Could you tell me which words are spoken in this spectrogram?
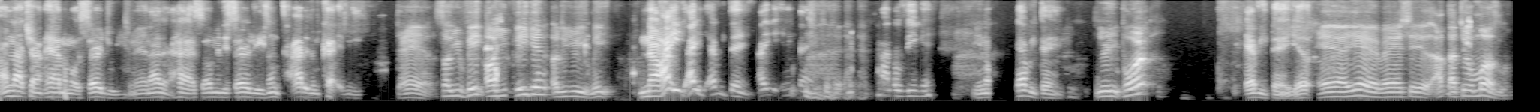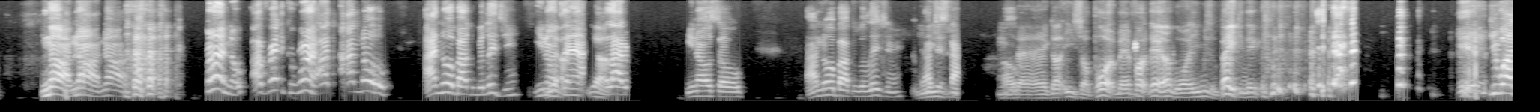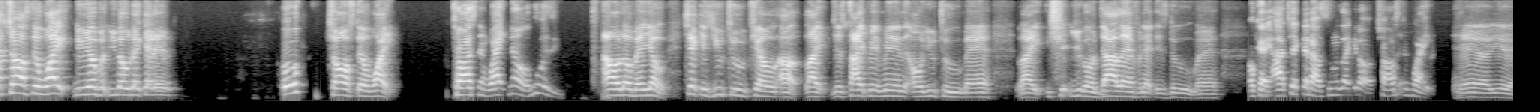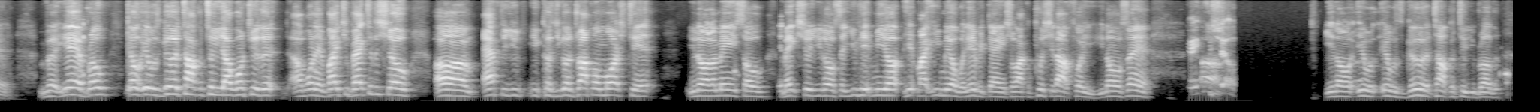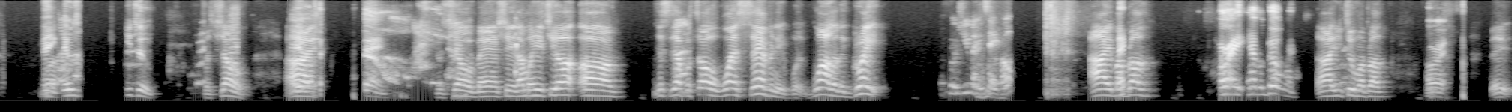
I'm not trying to have no more surgeries, man. I done had so many surgeries. I'm tired of them cutting me. Damn. So you ve- Are you vegan or do you eat meat? No, I eat, I eat everything. I eat anything. I'm not no vegan. You know, everything, you eat pork? everything. Yep. Yeah, yeah, man. Shit, I thought you were Muslim. No, no, no. Quran, no. I've read the Quran. I, I know, I know about the religion. You know what I'm saying? yeah. A lot of, you know, so I know about the religion. I'm just not. No. Man, I ain't gonna eat some pork, man. Fuck that. I'm going to eat me some bacon, nigga. Yeah. you watch Charleston White? Do you ever you know who that cat is? Who? Charleston White. Charleston White? No. Who is he? I don't know, man. Yo, check his YouTube channel out. Like, just type him in on YouTube, man. Like, you're gonna die laughing at this dude, man. Okay, I'll check that out as soon as I get off. Charleston White. Hell yeah. But yeah, bro. Yo, it was good talking to you. I want you to I want to invite you back to the show um after you because you, are gonna drop on March 10th. You know what I mean? So make sure you know what I'm. You hit me up, hit my email with everything so I can push it out for you. You know what I'm saying? Okay, Uh, for sure. You know, it was it was good talking to you, brother. Thank, it was you too. For sure. All Yeah, right. Thanks. For sure, man. Shit, I'm gonna hit you up. Um, this is episode 170 with Gwalla the Great. Of course, you may take over. All right, my brother. All right, have a good one. All right, you too, my brother. All right. Hey.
